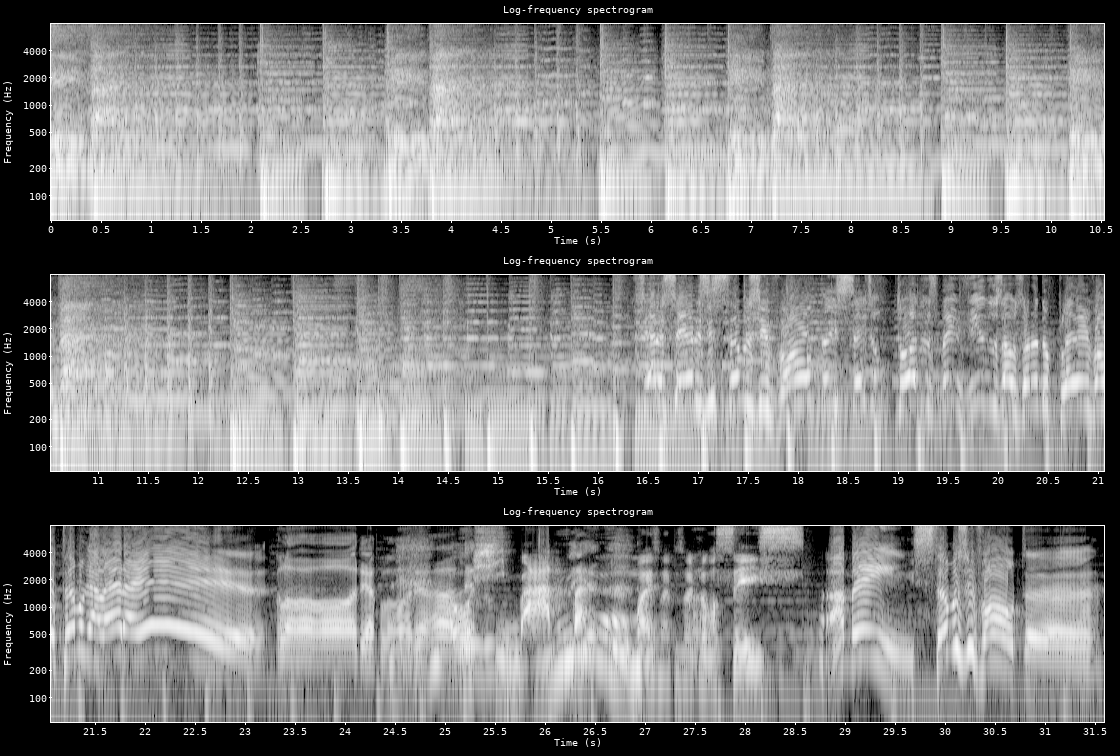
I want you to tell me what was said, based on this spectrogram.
Senhoras estamos de volta e sejam todos bem-vindos ao Zona do Play. Voltamos, galera! Aê! Glória, glória, Oxibata. Uh, mais um episódio pra vocês. Amém! Estamos de volta!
